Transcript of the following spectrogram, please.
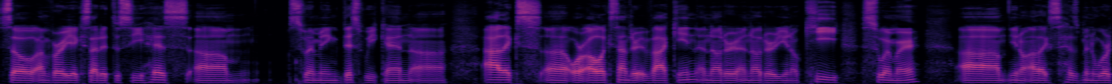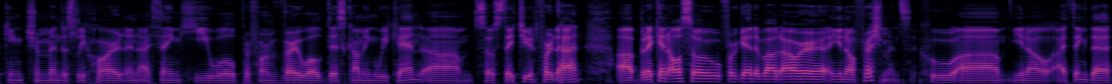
so i'm very excited to see his um, swimming this weekend. Uh, Alex uh, or Alexander Ivakin, another another you know key swimmer. Um, you know, Alex has been working tremendously hard, and I think he will perform very well this coming weekend. Um, so stay tuned for that. Uh, but I can also forget about our, you know, freshmen who, um, you know, I think the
